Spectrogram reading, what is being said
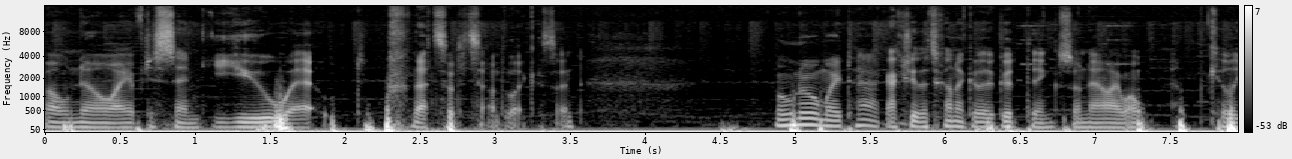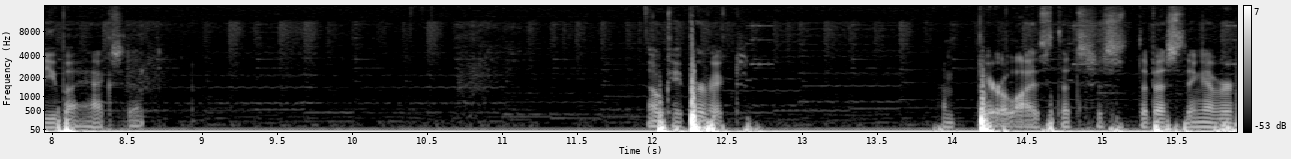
Oh no, I have to send you out. that's what it sounded like I said. Oh no, my attack. Actually, that's kind of a good thing, so now I won't kill you by accident. Okay, perfect. I'm paralyzed. That's just the best thing ever.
